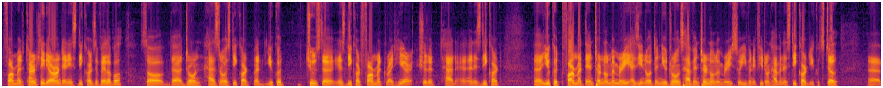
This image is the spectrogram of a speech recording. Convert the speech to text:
format. Currently there aren't any SD cards available so the drone has no SD card but you could choose the SD card format right here should it had an SD card. Uh, you could format the internal memory. As you know the new drones have internal memory so even if you don't have an SD card you could still uh,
